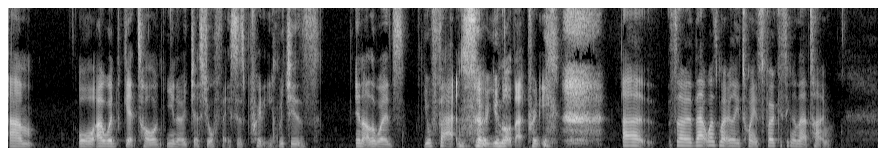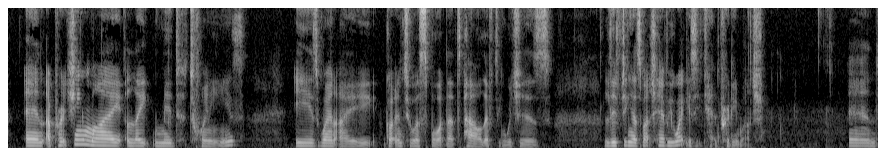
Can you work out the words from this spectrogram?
Um, or I would get told, you know, just your face is pretty, which is, in other words, you're fat, and so you're not that pretty. Uh, so that was my early 20s, focusing on that time. And approaching my late mid 20s is when I got into a sport that's powerlifting, which is lifting as much heavy weight as you can, pretty much. And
